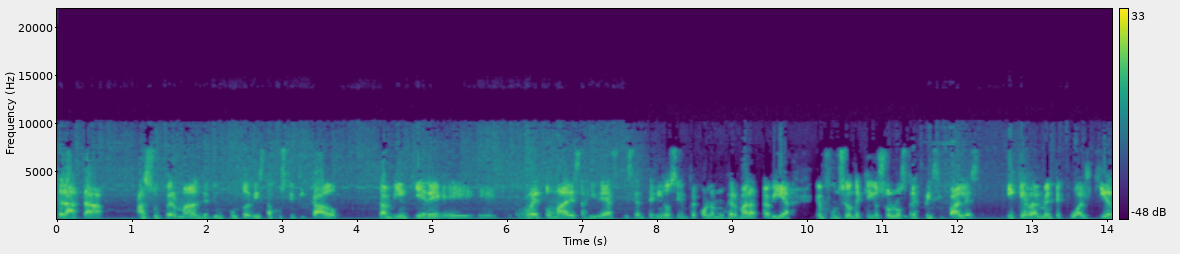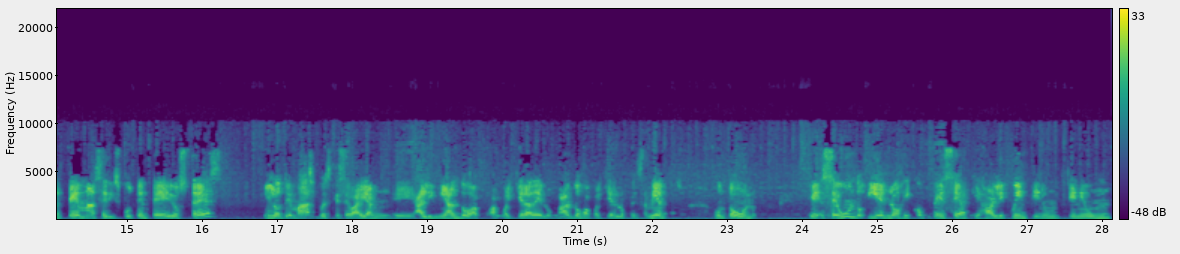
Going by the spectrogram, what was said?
trata a Superman desde un punto de vista justificado, también quiere eh, eh, retomar esas ideas que se han tenido siempre con la Mujer Maravilla en función de que ellos son los tres principales y que realmente cualquier tema se discute entre ellos tres y los demás pues que se vayan eh, alineando a, cualquiera de los bandos o a cualquiera de los pensamientos. Punto uno. Eh, segundo, y es lógico, pese a que Harley Quinn tiene un, tiene un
